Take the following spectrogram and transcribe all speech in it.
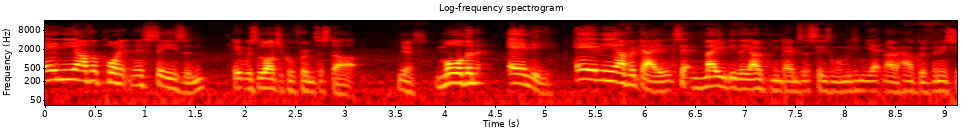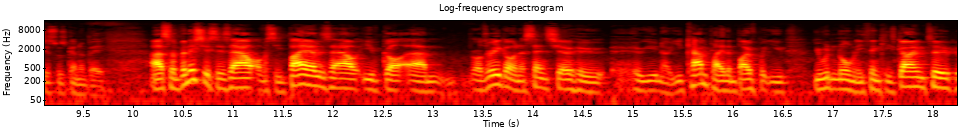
any other point in this season, it was logical for him to start. Yes. More than any any other game except maybe the opening games of the season when we didn't yet know how good Vinicius was going to be. Uh, so Vinicius is out. Obviously, Bale is out. You've got um, Rodrygo and Asensio, who who you know you can play them both, but you you wouldn't normally think he's going to.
